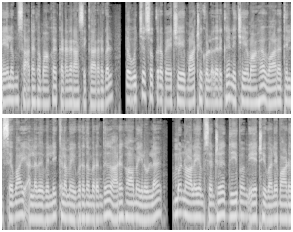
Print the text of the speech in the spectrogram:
மேலும் சாதகமாக கடகராசிக்காரர்கள் இந்த உச்ச சுக்கிர பயிற்சியை மாற்றிக்கொள்வதற்கு நிச்சயமாக வாரத்தில் செவ்வாய் அல்லது வெள்ளிக்கிழமை விரதமிருந்து அருகாமையில் உள்ள அம்மன் ஆலயம் சென்று தீபம் ஏற்றி வழிபாடு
